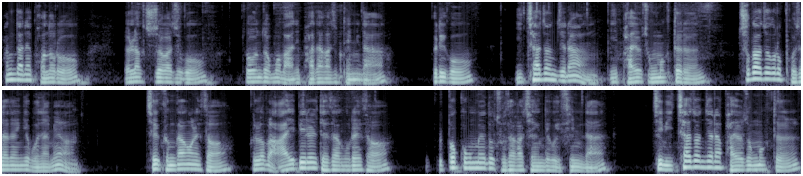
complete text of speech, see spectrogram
상단의 번호로 연락 주셔가지고 좋은 정보 많이 받아가시면 됩니다. 그리고 2차 전지랑 이 바이오 종목들은 추가적으로 보셔야 되는 게 뭐냐면 지금 금강원에서 글로벌 IB를 대상으로 해서 불법 공매도 조사가 진행되고 있습니다. 지금 2차 전지나 바이오 종목들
